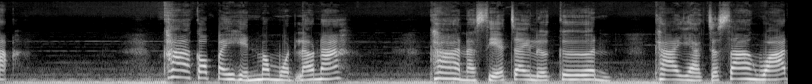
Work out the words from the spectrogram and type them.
ะข้าก็ไปเห็นมาหมดแล้วนะ ข้าน่ะเสียใจเหลือเกิน ข้าอยากจะสร้างวัด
